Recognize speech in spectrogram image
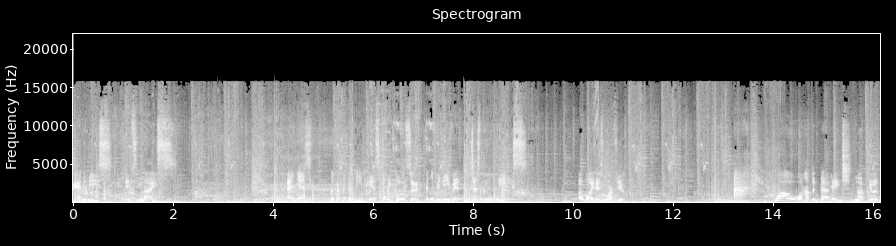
enemies. It's nice. And yes, November 13th is coming closer. Can you believe it? Just two weeks. Oh boy, there's more of you. Whoa, 100 damage. Not good.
